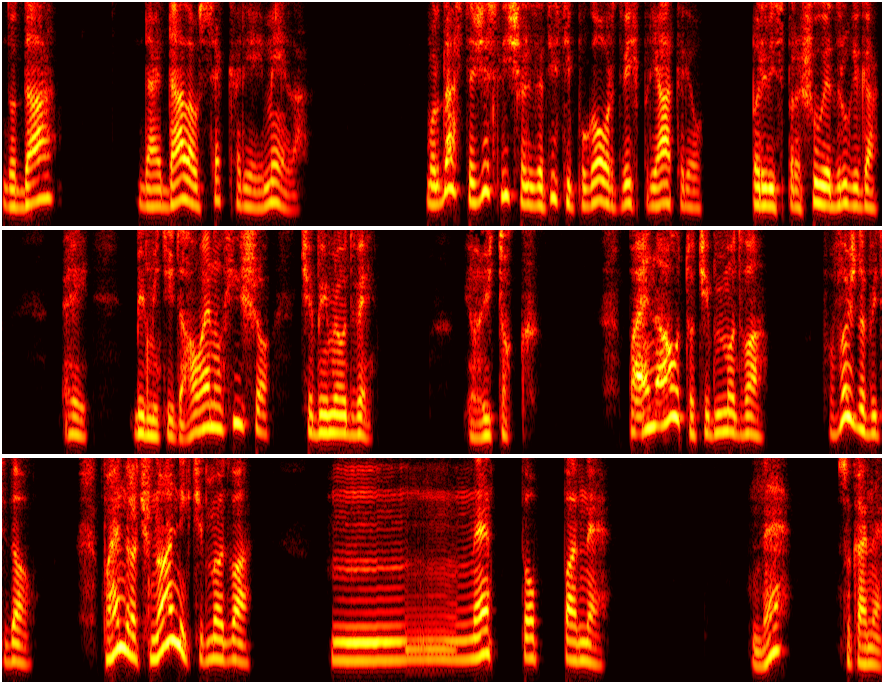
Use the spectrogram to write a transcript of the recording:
Doda, da je dala vse, kar je imela. Morda ste že slišali za tisti pogovor dveh prijateljev. Prvi sprašuje drugega: Hej, bi mi ti dal eno hišo, če bi imel dve? Ja, itok. pa en avto, če bi imel dva, pa veš, da bi ti dal, pa en računalnik, če bi imel dva. Mm, ne, to pa ne. Ne, zakaj ne?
